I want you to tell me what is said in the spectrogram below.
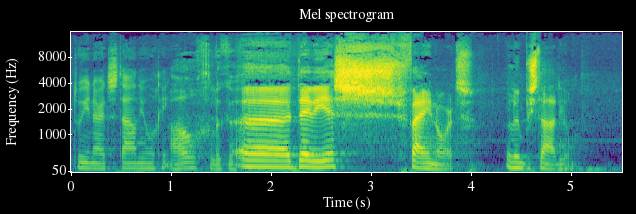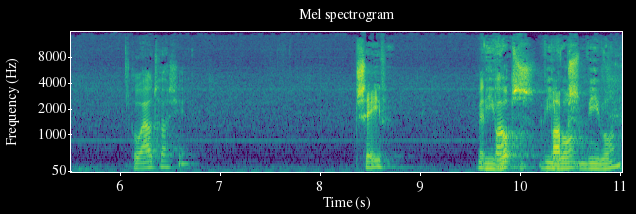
toen je naar het stadion ging? Oh, gelukkig. Eh, DWS Feyenoord, Olympisch Stadion. Hoe oud was je? Zeven. Met wie, won, paps? wie, Paps. won, wie won?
